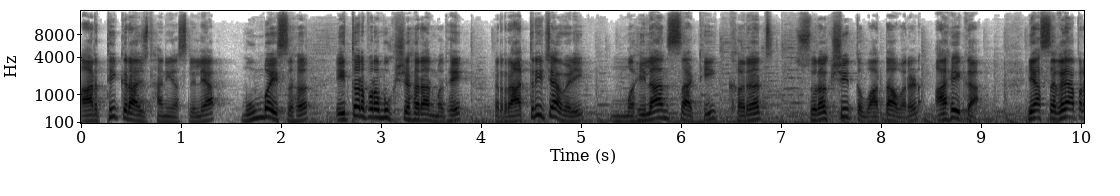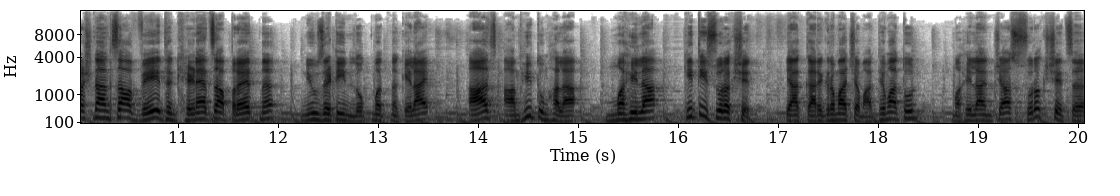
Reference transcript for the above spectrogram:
आर्थिक राजधानी असलेल्या मुंबईसह इतर प्रमुख शहरांमध्ये रात्रीच्या वेळी महिलांसाठी खरंच सुरक्षित वातावरण आहे का? या सगळ्या प्रश्नांचा वेध घेण्याचा प्रयत्न न्यूज एटीन लोकमतनं केलाय. आज आम्ही तुम्हाला महिला किती सुरक्षित? या कार्यक्रमाच्या माध्यमातून महिलांच्या सुरक्षेचं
